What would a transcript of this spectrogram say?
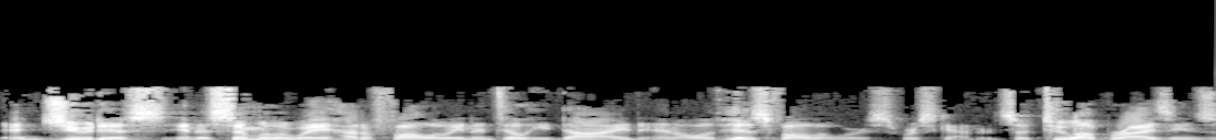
And Judas, in a similar way, had a following until he died, and all of his followers were scattered. So two uprisings,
